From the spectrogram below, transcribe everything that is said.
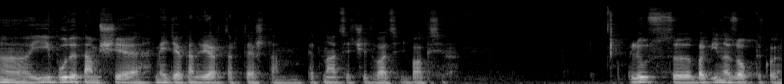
Е, І буде там ще медіаконвертер, теж там 15 чи 20 баксів. Плюс е, бабіна з оптикою.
